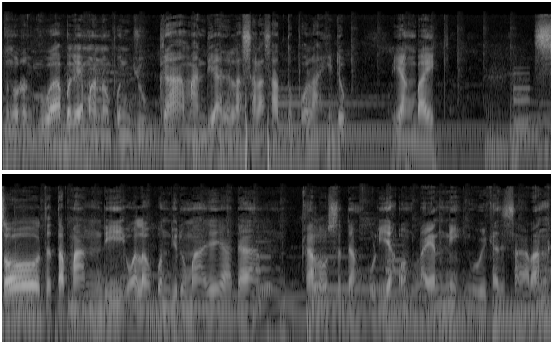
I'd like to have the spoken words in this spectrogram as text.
menurut gua bagaimanapun juga mandi adalah salah satu pola hidup yang baik. So tetap mandi walaupun di rumah aja ya. Dan kalau sedang kuliah online nih gue kasih saran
